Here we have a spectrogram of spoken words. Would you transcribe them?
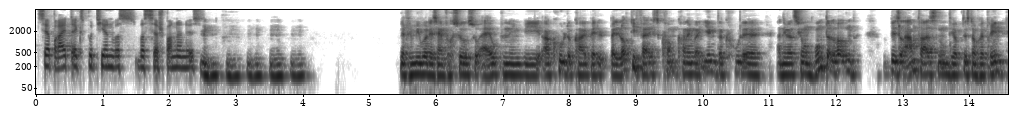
sehr breit exportieren, was, was sehr spannend ist. Mhm. mhm, mhm, mhm. Ja, für mich war das einfach so, so eye-opening wie, ah cool, da kann ich bei, bei Lotti-Files kann, kann ich mir irgendeine coole Animation runterladen, ein bisschen anpassen und ich habe das nachher drin.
